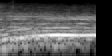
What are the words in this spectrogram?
Vai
